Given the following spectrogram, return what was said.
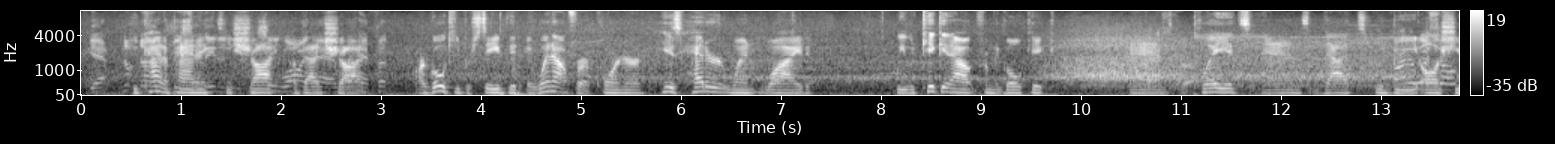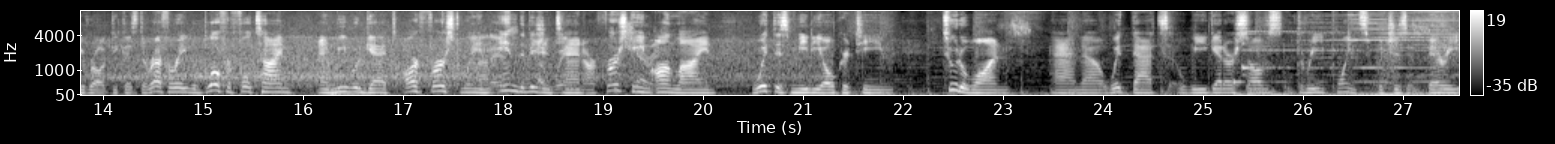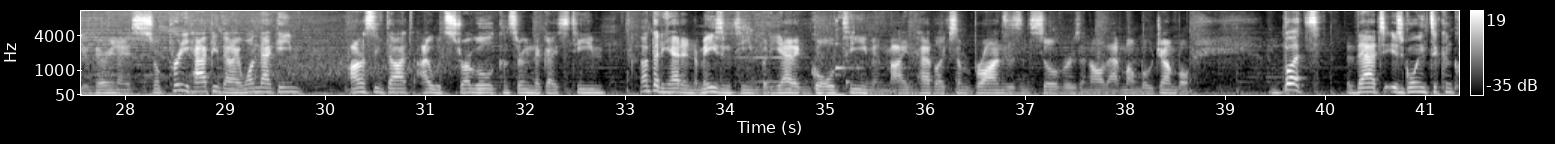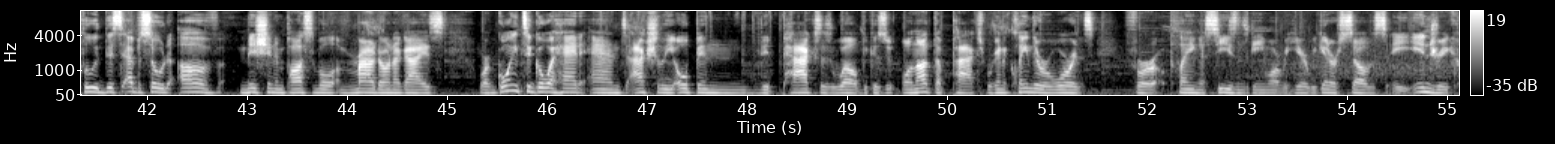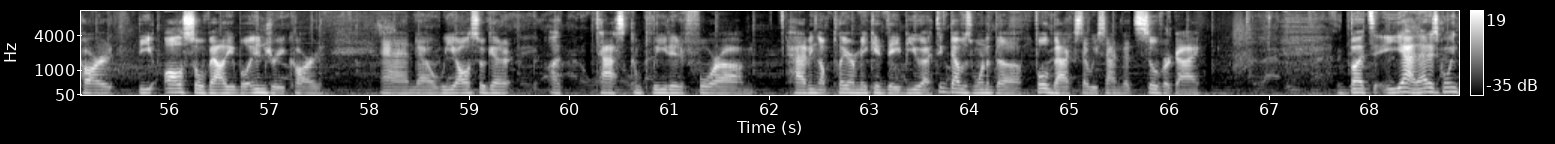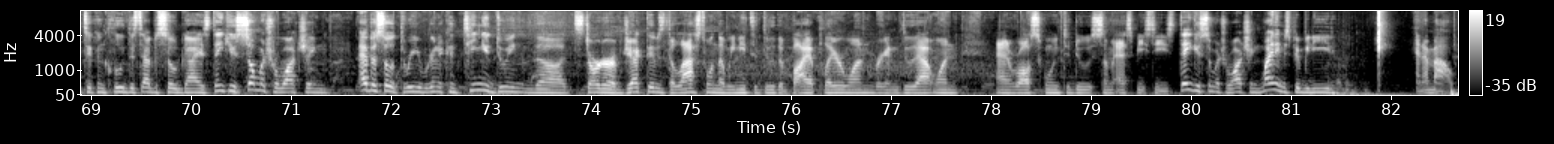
he kind of panicked. He shot a bad shot. Our goalkeeper saved it. It went out for a corner. His header went wide. We would kick it out from the goal kick and play it, and that would be all she wrote because the referee would blow for full time, and we would get our first win in Division 10, our first game online with this mediocre team, two to one. And uh, with that, we get ourselves three points, which is very, very nice. So pretty happy that I won that game. Honestly thought I would struggle considering the guy's team. Not that he had an amazing team, but he had a gold team and I'd have like some bronzes and silvers and all that mumbo jumbo. But that is going to conclude this episode of Mission Impossible Maradona, guys. We're going to go ahead and actually open the packs as well because, well, not the packs. We're going to claim the rewards for playing a seasons game over here. We get ourselves a injury card, the also valuable injury card, and uh, we also get a, a task completed for um, having a player make a debut. I think that was one of the fullbacks that we signed, that silver guy. But yeah, that is going to conclude this episode, guys. Thank you so much for watching. Episode 3, we're going to continue doing the starter objectives. The last one that we need to do, the buy a player one, we're going to do that one and we're also going to do some SBCs. Thank you so much for watching. My name is PPD, and I'm out.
